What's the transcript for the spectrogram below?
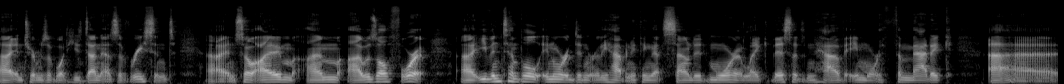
uh, in terms of what he's done as of recent. Uh, and so I'm I'm I was all for it. Uh, even Temple Inward didn't really have anything that sounded more like this. It didn't have a more thematic uh,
